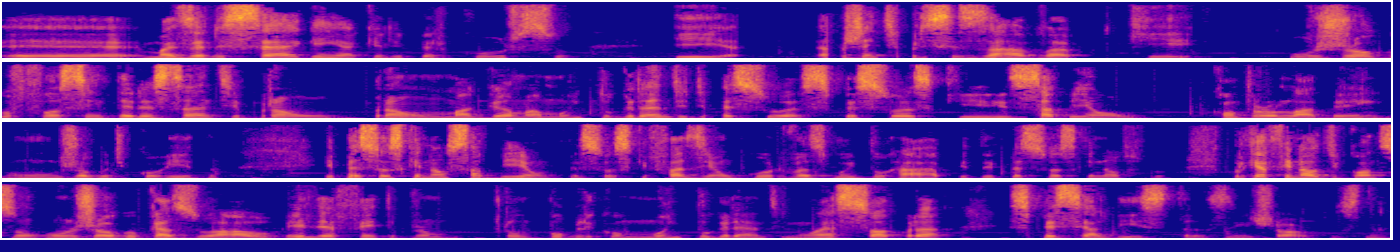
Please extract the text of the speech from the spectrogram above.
É, mas eles seguem aquele percurso e a gente precisava que o jogo fosse interessante para um, uma gama muito grande de pessoas. Pessoas que sabiam controlar bem um jogo de corrida e pessoas que não sabiam, pessoas que faziam curvas muito rápido e pessoas que não. Porque afinal de contas, um, um jogo casual ele é feito para um, um público muito grande, não é só para especialistas em jogos. Né?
